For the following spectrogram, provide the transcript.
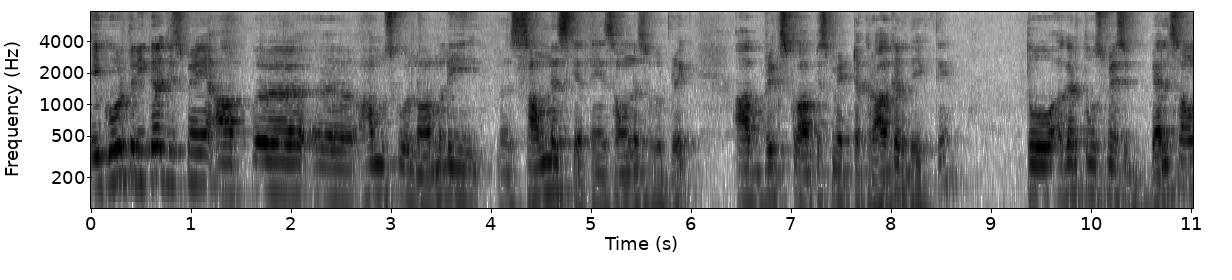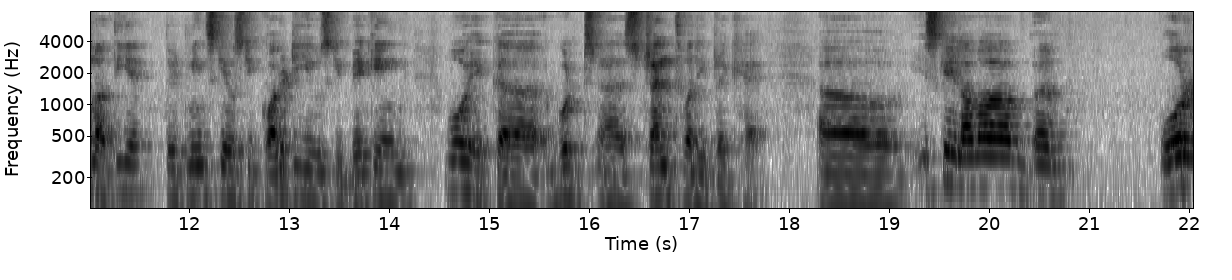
एक और तरीका जिसमें आप अ, हम उसको नॉर्मली साउंडनेस कहते हैं साउंडनेस ऑफ़ ब्रिक आप ब्रिक्स को आपस में टकरा कर देखते हैं तो अगर तो उसमें से बेल साउंड आती है तो इट मीन्स कि उसकी क्वालिटी उसकी बेकिंग वो एक गुड स्ट्रेंथ वाली ब्रिक है। अ, इसके अलावा और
